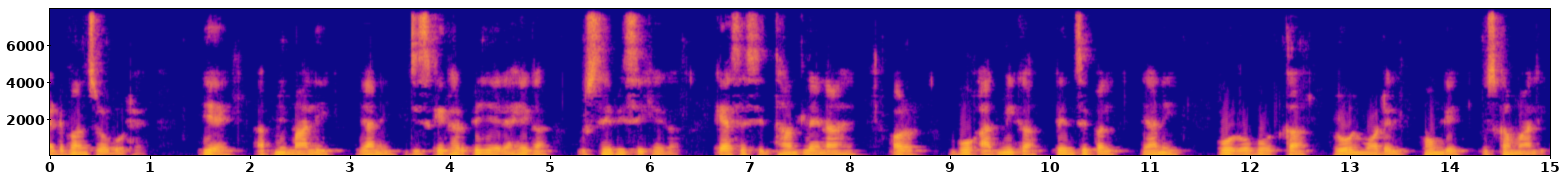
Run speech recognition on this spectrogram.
एडवांस रोबोट है। ये अपनी मालिक, यानी जिसके घर पे ये रहेगा उससे भी सीखेगा। कैसे सिद्धांत लेना है, और वो आदमी का प्रिंसिपल यानी वो रोबोट का रोल मॉडल होंगे उसका मालिक।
